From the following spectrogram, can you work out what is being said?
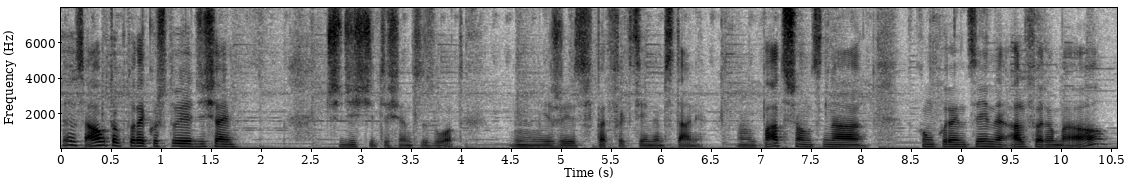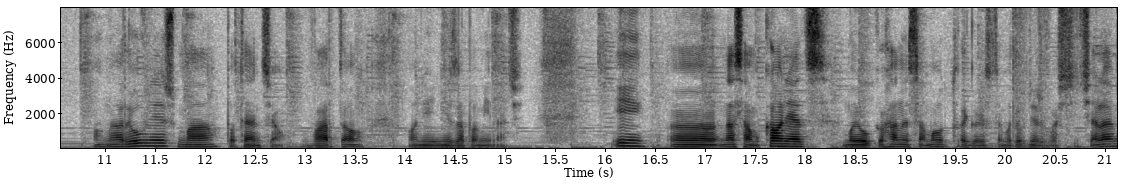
To jest auto, które kosztuje dzisiaj 30 tysięcy złotych, mm, jeżeli jest w perfekcyjnym stanie. Patrząc na konkurencyjne Alfa Romeo, ona również ma potencjał. Warto o niej nie zapominać. I e, na sam koniec, mój ukochany samochód, którego jestem również właścicielem,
